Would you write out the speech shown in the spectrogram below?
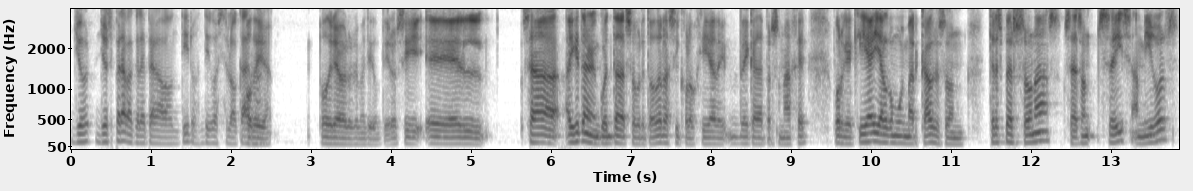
yo, yo esperaba que le pegaba un tiro, digo, se lo calma. Podría, podría haberle metido un tiro. Sí, el- o sea, hay que tener en cuenta sobre todo la psicología de, de cada personaje, porque aquí hay algo muy marcado que son tres personas, o sea, son seis amigos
